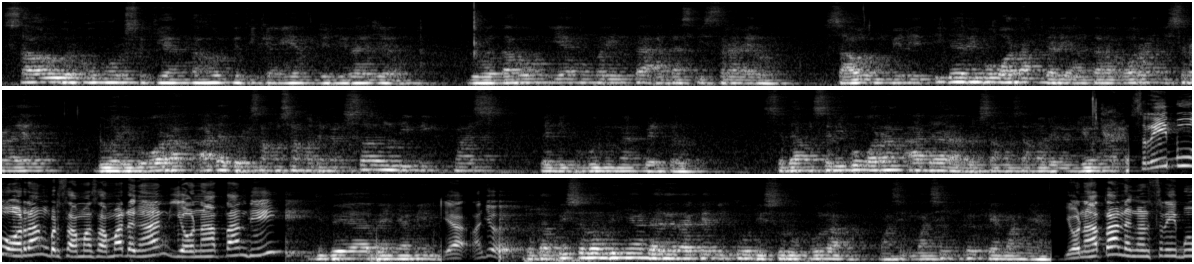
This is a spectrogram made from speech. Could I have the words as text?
Saul berumur sekian tahun ketika ia menjadi raja. Dua tahun ia memerintah atas Israel. Saul memilih 3000 orang dari antara orang Israel, 2000 orang ada bersama-sama dengan Saul di Mikmas dan di pegunungan Betel. Sedang seribu orang ada bersama-sama dengan Yonatan Seribu orang bersama-sama dengan Yonatan di... Gibea Benyamin. Ya lanjut. Tetapi selebihnya dari rakyat itu disuruh pulang masing-masing ke kemahnya. Yonatan dengan seribu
